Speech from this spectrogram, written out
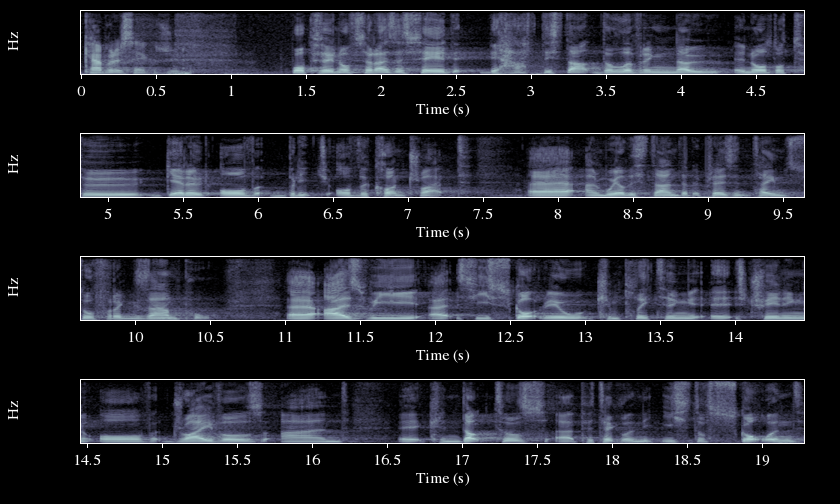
Cabinet Secretary. Well, President Officer, as I said, they have to start delivering now in order to get out of breach of the contract uh, and where they stand at the present time. So, for example, Uh, as we uh, see ScotRail completing its training of drivers and uh, conductors, uh, particularly in the east of Scotland,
